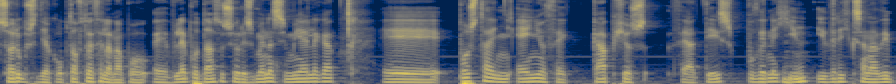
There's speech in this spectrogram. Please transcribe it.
sorry που σε διακόπτω, αυτό ήθελα να πω. Ε, βλέποντάς το σε ορισμένα σημεία έλεγα ε, πώς θα ένιωθε κάποιος θεατής που δεν έχει, ή δεν έχει ξαναδεί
